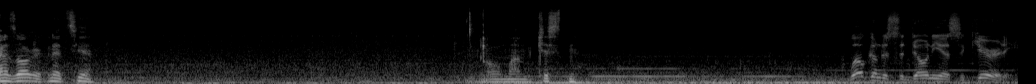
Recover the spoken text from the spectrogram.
Keine Sorge, ich bin jetzt hier. Oh Mann, Kisten. Welcome to Cydonia Security.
